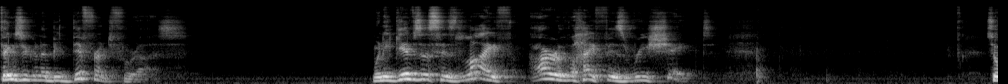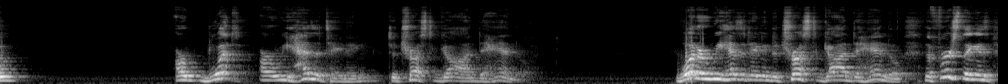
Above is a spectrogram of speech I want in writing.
things are going to be different for us. When He gives us His life, our life is reshaped. So, are, what are we hesitating to trust God to handle? What are we hesitating to trust God to handle? The first thing is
